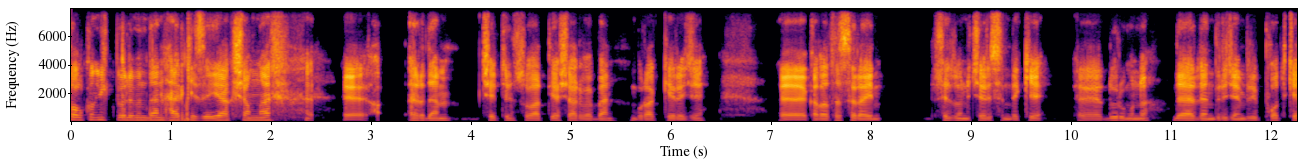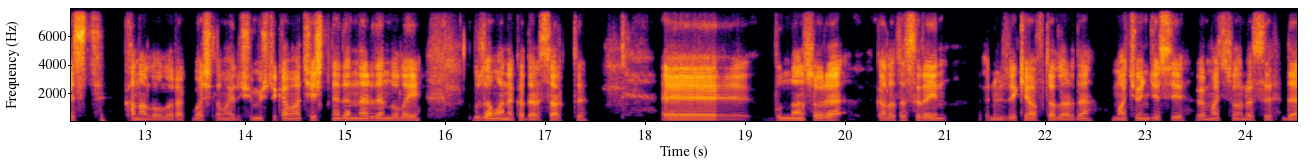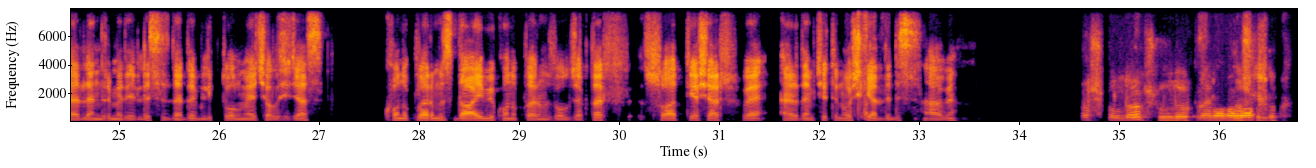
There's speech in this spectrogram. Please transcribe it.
Galatolk'un ilk bölümünden herkese iyi akşamlar. Eee, Erdem, Çetin, Suat Yaşar ve ben Burak Kereci. Eee, Galatasaray'ın sezon içerisindeki eee, durumunu değerlendireceğimiz bir podcast kanalı olarak başlamayı düşünmüştük ama çeşitli nedenlerden dolayı bu zamana kadar sarktı. Eee, bundan sonra Galatasaray'ın önümüzdeki haftalarda maç öncesi ve maç sonrası değerlendirmeleriyle sizlerle birlikte olmaya çalışacağız. Konuklarımız, daimi konuklarımız olacaklar. Suat Yaşar ve Erdem Çetin hoş geldiniz abi. Hoş bulduk. Hoş bulduk. Merhabalar. Hoş bulduk.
